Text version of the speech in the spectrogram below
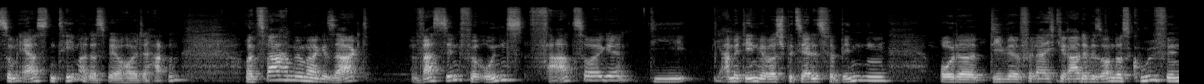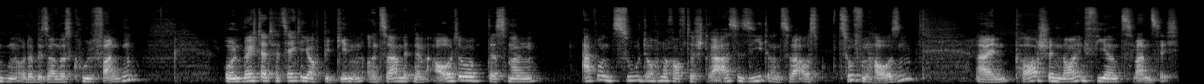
zum ersten Thema, das wir heute hatten. Und zwar haben wir mal gesagt, was sind für uns Fahrzeuge, die, ja, mit denen wir was Spezielles verbinden oder die wir vielleicht gerade besonders cool finden oder besonders cool fanden. Und möchte tatsächlich auch beginnen. Und zwar mit einem Auto, das man ab und zu doch noch auf der Straße sieht. Und zwar aus Zuffenhausen. Ein Porsche 924.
